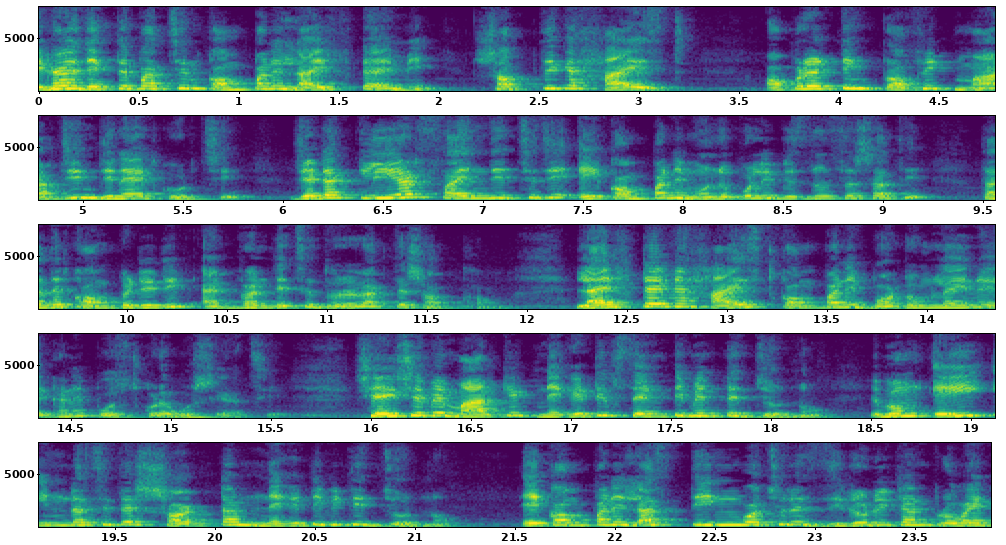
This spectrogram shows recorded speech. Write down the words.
এখানে দেখতে পাচ্ছেন কোম্পানি লাইফ টাইমে সব থেকে highest operating profit margin generate করছে, যেটা ক্লিয়ার সাইন দিচ্ছে যে এই কোম্পানি মনোপলি বিজনেসের সাথে তাদের কম্পিটিটিভ অ্যাডভান্টেজকে ধরে রাখতে সক্ষম। লাইফ টাইমে হাইয়েস্ট কোম্পানি বটম লাইনও এখানে পোস্ট করে বসে আছে। সেই হিসেবে মার্কেট নেগেটিভ সেন্টিমেন্টের জন্য এবং এই ইন্ডাস্ট্রিতে শর্ট টার্ম নেগেটিভিটির জন্য এই কোম্পানি লাস্ট তিন বছরে জিরো রিটার্ন প্রোভাইড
